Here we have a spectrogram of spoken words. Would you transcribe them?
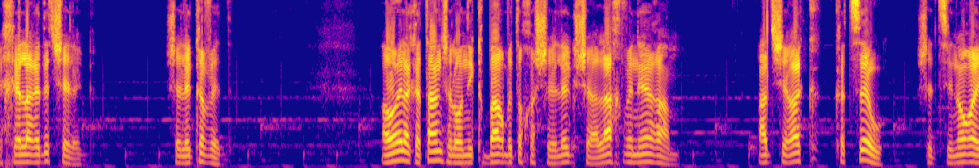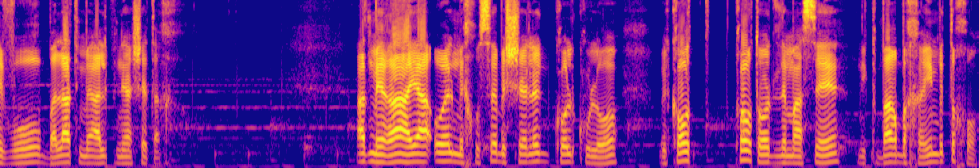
החל לרדת שלג. שלג כבד. האוהל הקטן שלו נקבר בתוך השלג שהלך ונערם, עד שרק קצהו של צינור האוורור בלט מעל פני השטח. עד מהרה היה האוהל מכוסה בשלג כל כולו, וקורטוד למעשה נקבר בחיים בתוכו.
